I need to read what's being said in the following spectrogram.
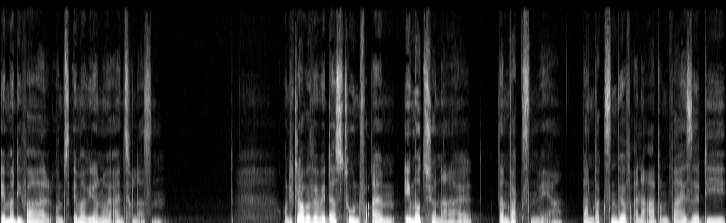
immer die Wahl, uns immer wieder neu einzulassen. Und ich glaube, wenn wir das tun, vor allem emotional, dann wachsen wir. Dann wachsen wir auf eine Art und Weise, die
